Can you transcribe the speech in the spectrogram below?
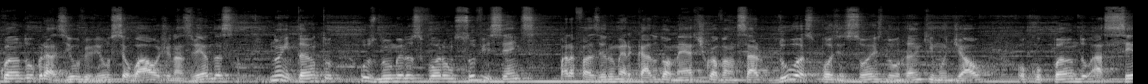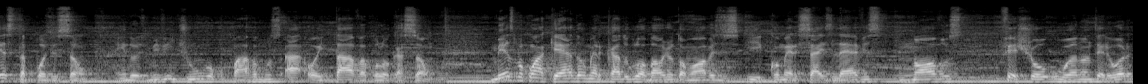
quando o Brasil viveu seu auge nas vendas. No entanto, os números foram suficientes para fazer o mercado doméstico avançar duas posições no ranking mundial, ocupando a sexta posição. Em 2021, ocupávamos a oitava colocação. Mesmo com a queda, o mercado global de automóveis e comerciais leves novos fechou o ano anterior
